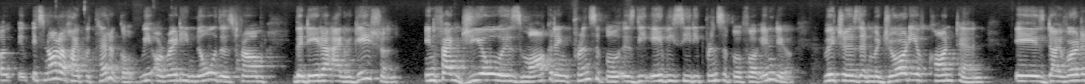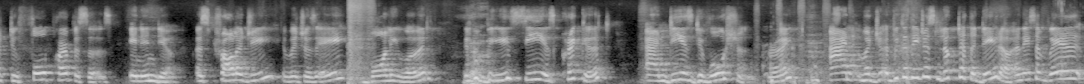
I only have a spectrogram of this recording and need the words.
Uh, it's not a hypothetical. We already know this from the data aggregation. In fact, Jio's marketing principle is the ABCD principle for India, which is that majority of content is diverted to four purposes in India: astrology, which is A, Bollywood, B, C is cricket, and D is devotion, right? And because they just looked at the data and they said, "Where?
